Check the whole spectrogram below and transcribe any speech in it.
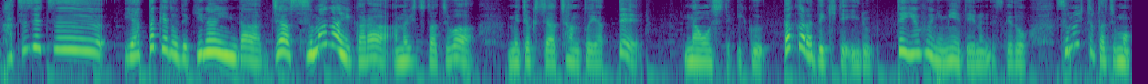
滑舌やったけどできないんだじゃあ済まないからあの人たちはめちゃくちゃちゃんとやって直していくからできているっていう風に見えているんですけどその人たちも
